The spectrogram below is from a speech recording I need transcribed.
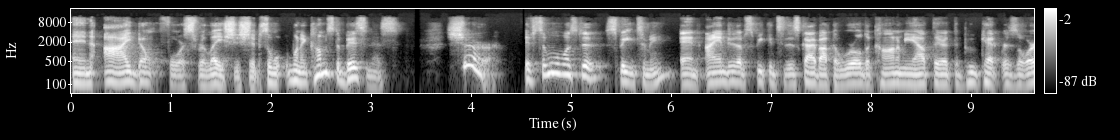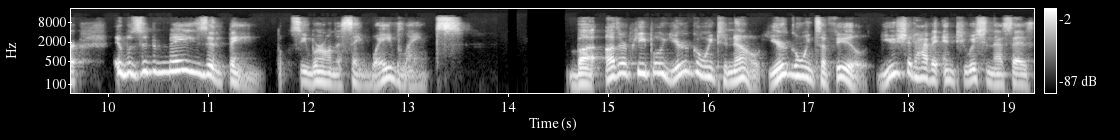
And I don't force relationships. So when it comes to business, sure, if someone wants to speak to me, and I ended up speaking to this guy about the world economy out there at the Phuket Resort, it was an amazing thing. See, we're on the same wavelengths. But other people, you're going to know, you're going to feel. You should have an intuition that says,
